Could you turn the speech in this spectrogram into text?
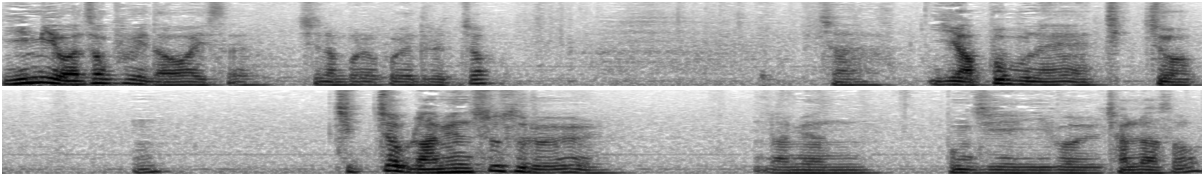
이미 완성품이 나와 있어요. 지난번에 보여드렸죠? 자, 이 앞부분에 직접, 음? 직접 라면 수수를, 라면 봉지에 이걸 잘라서,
